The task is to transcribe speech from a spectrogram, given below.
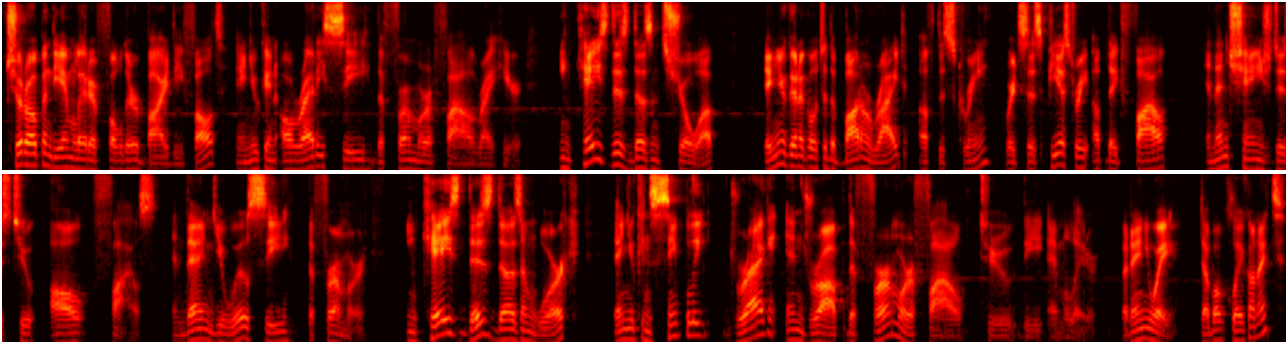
It should open the emulator folder by default and you can already see the firmware file right here. In case this doesn't show up, then you're going to go to the bottom right of the screen where it says PS3 update file and then change this to all files. And then you will see the firmware. In case this doesn't work, then you can simply drag and drop the firmware file to the emulator. But anyway, double click on it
